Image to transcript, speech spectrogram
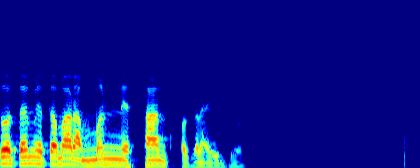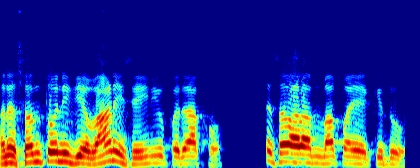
તો તમે તમારા મનને શાંત પકડાવી દો. અને સંતોની જે વાણી છે એની ઉપર રાખો. એ સવારામ બાપાએ કીધું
